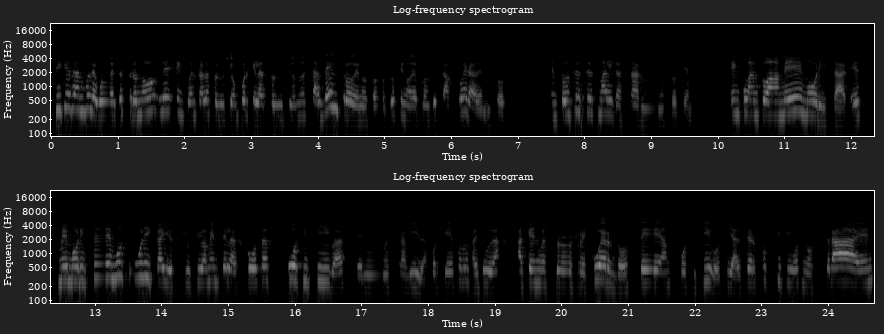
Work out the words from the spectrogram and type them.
sigue dándole vueltas, pero no le encuentra la solución porque la solución no está dentro de nosotros, sino de pronto está fuera de nosotros. Entonces es malgastar nuestro tiempo. En cuanto a memorizar, es memoricemos única y exclusivamente las cosas positivas de nuestra vida, porque eso nos ayuda a que nuestros recuerdos sean positivos y al ser positivos nos traen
